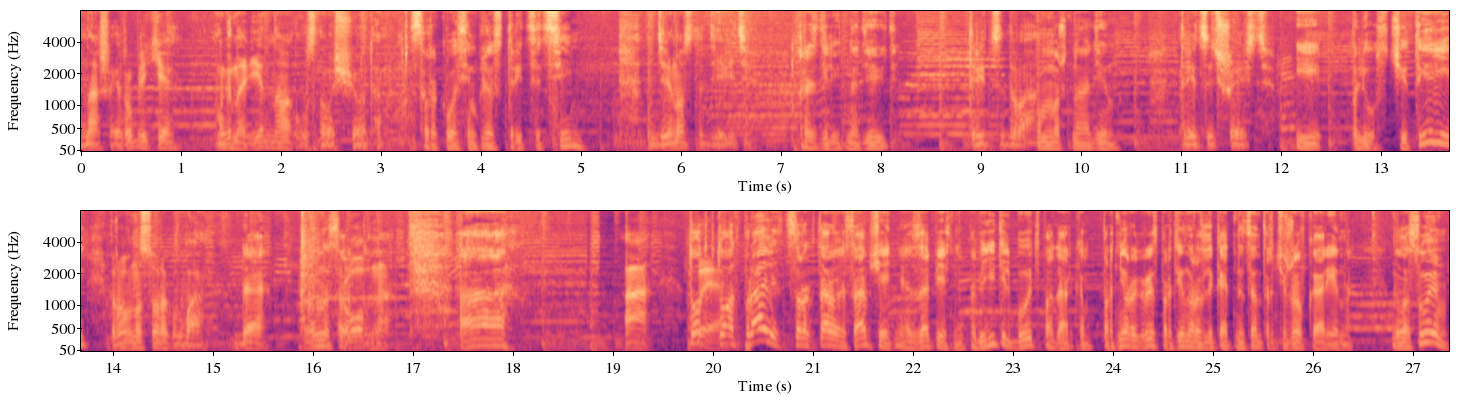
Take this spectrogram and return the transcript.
нашей рубрике мгновенного устного счета. 48 плюс 37 99. разделить на 9 32, умножить на 1 36, и плюс 4. ровно 42. Да, ровно 42. Ровно. А А. тот, Б. кто отправит 42-е сообщение за песню, победитель будет с подарком. Партнер игры спортивно-развлекательный центр Чижовка-Арена. Голосуем?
